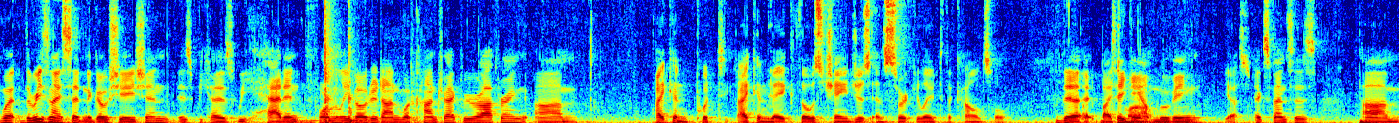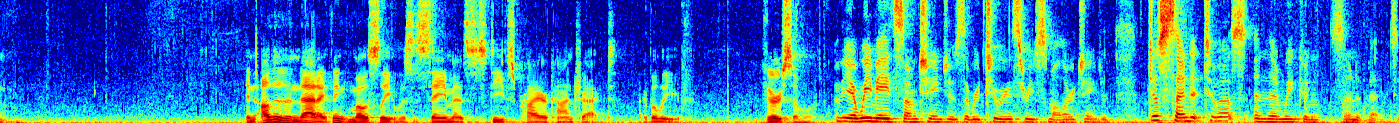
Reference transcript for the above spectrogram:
what, the reason I said negotiation is because we hadn't formally voted on what contract we were offering. Um, I can put, I can make those changes and circulate to the council, the, By taking tomorrow. out moving yes. expenses. Um, And other than that, I think mostly it was the same as Steve's prior contract, I believe. Very similar. Yeah, we made some changes, there were two or three smaller changes. Just send it to us, and then we can send it back to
